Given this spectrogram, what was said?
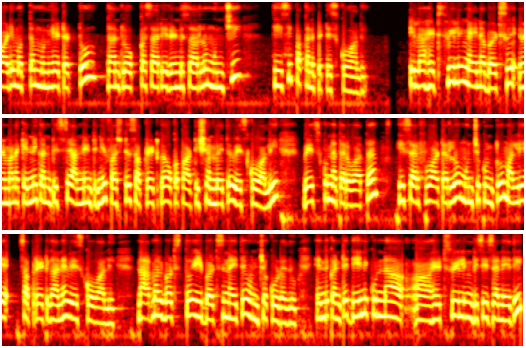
బాడీ మొత్తం మునిగేటట్టు దాంట్లో ఒక్కసారి రెండు సార్లు ముంచి తీసి పక్కన పెట్టేసుకోవాలి. ఇలా హెడ్ స్వీలింగ్ అయిన బర్డ్స్ మనకి ఎన్ని కనిపిస్తే అన్నింటినీ ఫస్ట్ సపరేట్గా ఒక పార్టీషన్లో అయితే వేసుకోవాలి. వేసుకున్న తర్వాత ఈ సర్ఫ్ వాటర్లో ముంచుకుంటూ మళ్ళీ సపరేట్గానే వేసుకోవాలి. నార్మల్ బర్డ్స్తో ఈ బర్డ్స్ని అయితే ఉంచకూడదు. ఎందుకంటే దీనికి ఉన్న హెడ్ స్వీలింగ్ డిసీజ్ అనేది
